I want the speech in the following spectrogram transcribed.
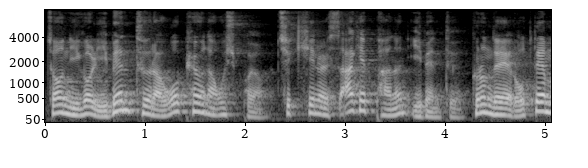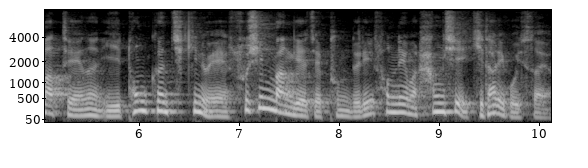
전 이걸 이벤트라고 표현하고 싶어요. 치킨을 싸게 파는 이벤트. 그런데 롯데마트에 마트에는 이 통큰 치킨 외에 수십만 개의 제품들이 손님을 항시 기다리고 있어요.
